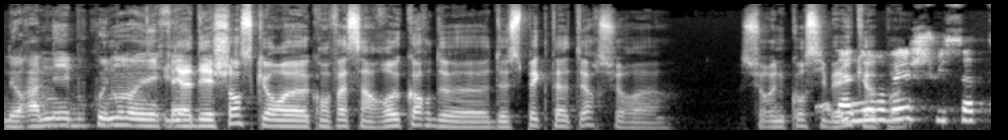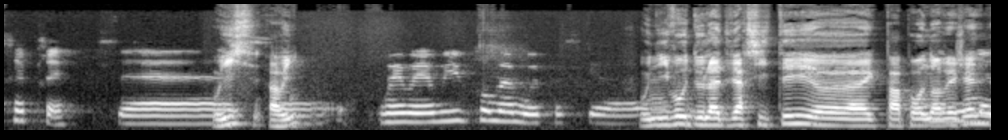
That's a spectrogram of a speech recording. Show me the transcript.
de ramener beaucoup de monde en effet. Il y a des chances qu'on euh, qu'on fasse un record de, de spectateurs sur, euh, sur une course IBU La Cup. ouais. Norvège suit ça de très près. C'est- Oui, ah oui. Oui, oui, oui, quand même, oui, parce que. Au niveau de l'adversité euh, avec, par rapport aux Norvégiennes,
